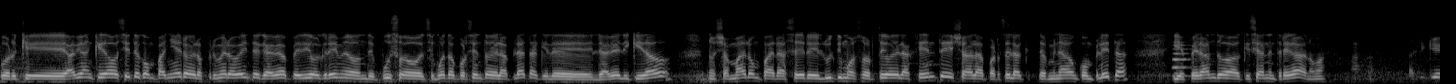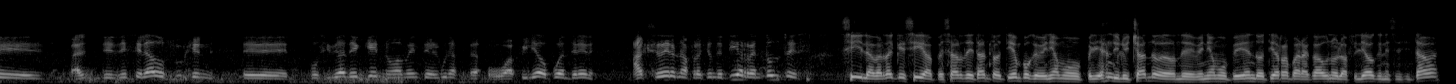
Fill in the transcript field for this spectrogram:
porque habían quedado siete compañeros de los primeros 20 que había pedido el gremio, donde puso el 50% de la plata que le, había liquidado. Nos llamaron para hacer el último sorteo de la gente, ya la parcela terminaron completa y esperando a que sean entregadas nomás. Así que desde ese lado surgen eh, posibilidad de que nuevamente algunas o afiliados puedan tener acceder a una fracción de tierra, entonces... Sí, la verdad que sí, a pesar de tanto tiempo que veníamos peleando y luchando, donde veníamos pidiendo tierra para cada uno de los afiliados que necesitaban,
